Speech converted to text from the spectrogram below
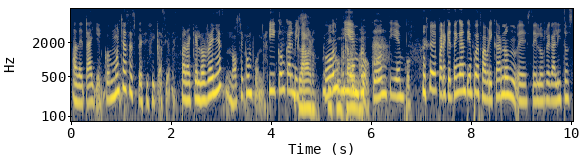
a detalle, con muchas especificaciones, para que los reyes no se confundan. Y con calmita. Claro, Con, calma. tiempo, con tiempo. Para que tengan tiempo de fabricarnos este, los regalitos.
